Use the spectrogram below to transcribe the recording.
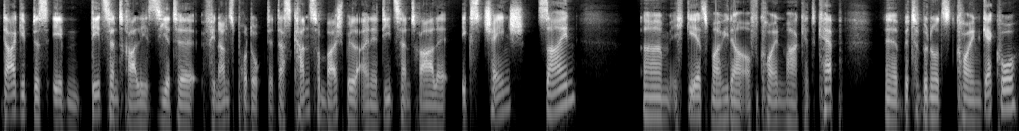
Da gibt es eben dezentralisierte Finanzprodukte. Das kann zum Beispiel eine dezentrale Exchange sein. Ähm, ich gehe jetzt mal wieder auf CoinMarketCap. Äh, bitte benutzt CoinGecko.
